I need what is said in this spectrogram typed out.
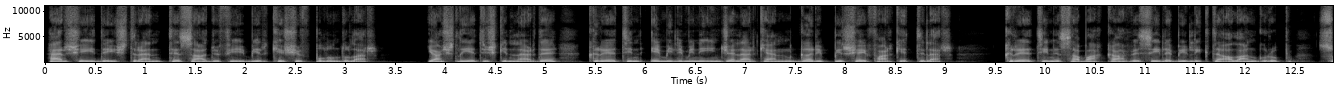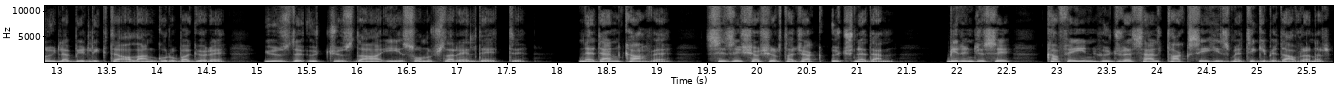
her şeyi değiştiren tesadüfi bir keşif bulundular. Yaşlı yetişkinlerde kreatin emilimini incelerken garip bir şey fark ettiler. Kreatini sabah kahvesiyle birlikte alan grup, suyla birlikte alan gruba göre %300 daha iyi sonuçlar elde etti. Neden kahve? Sizi şaşırtacak üç neden. Birincisi, kafein hücresel taksi hizmeti gibi davranır.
